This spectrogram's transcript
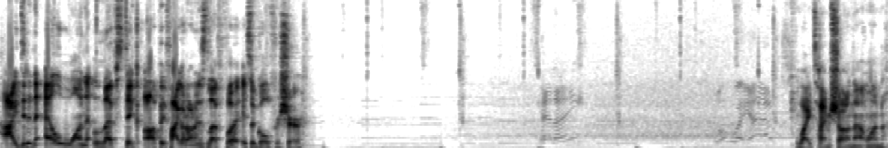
I did an L1 left stick up. If I got on his left foot, it's a goal for sure. White time shot on that one.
